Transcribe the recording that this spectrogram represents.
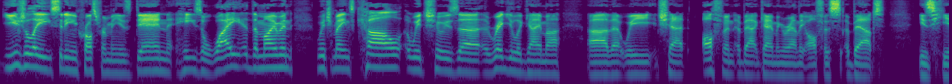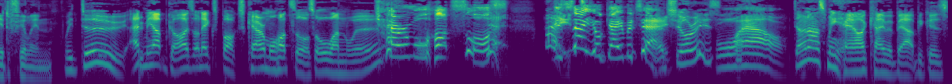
usually sitting across from me is Dan. He's away at the moment, which means Carl, which who is a, regular gamer uh, that we chat often about gaming around the office about, is here to fill in. We do. Add me up, guys, on Xbox. Caramel hot sauce, all one word. Caramel hot sauce. Yeah. Is that your game tag? it sure is. Wow. Don't ask me how it came about because,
